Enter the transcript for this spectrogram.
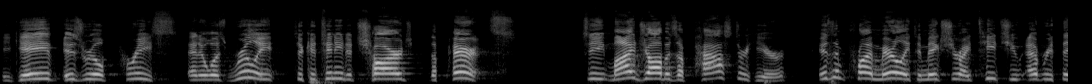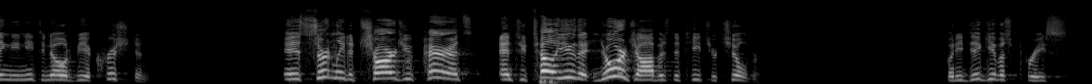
He gave Israel priests, and it was really to continue to charge the parents. See, my job as a pastor here isn't primarily to make sure I teach you everything you need to know to be a Christian. It is certainly to charge you parents and to tell you that your job is to teach your children. But he did give us priests,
